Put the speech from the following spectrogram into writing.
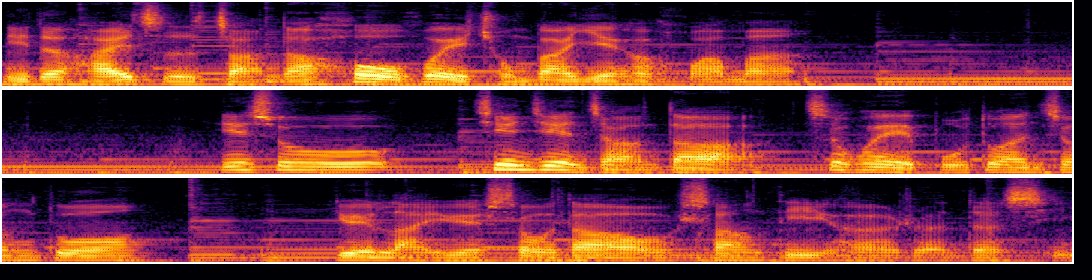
你的孩子长大后会崇拜耶和华吗？耶稣渐渐长大，智慧不断增多，越来越受到上帝和人的喜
